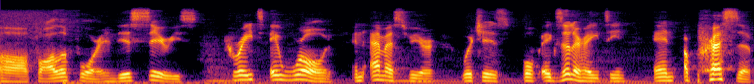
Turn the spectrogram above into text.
Uh, Fallout 4 in this series creates a world, an atmosphere, which is both exhilarating and oppressive.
